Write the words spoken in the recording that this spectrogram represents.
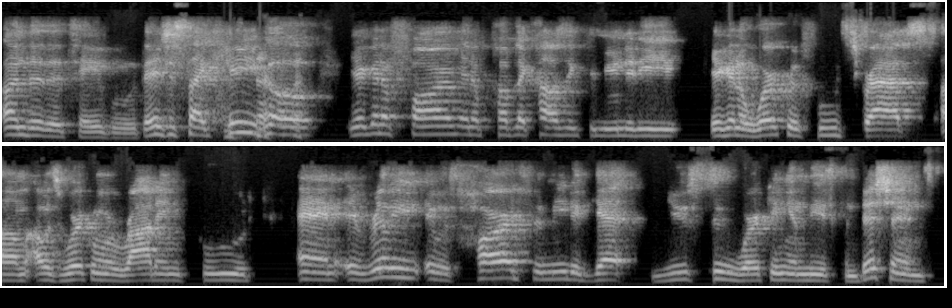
under the table. They're just like, here you go. You're gonna farm in a public housing community. You're gonna work with food scraps. Um, I was working with rotting food, and it really it was hard for me to get used to working in these conditions.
